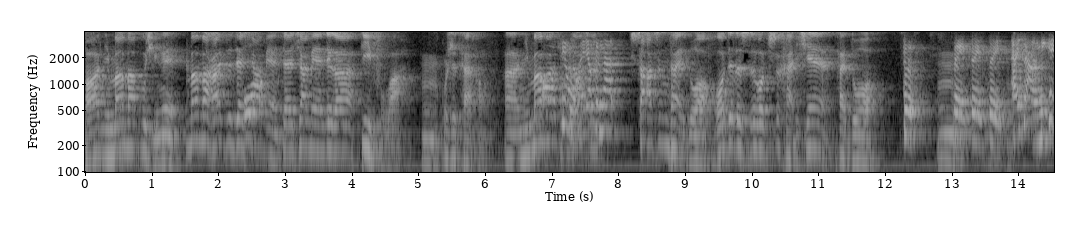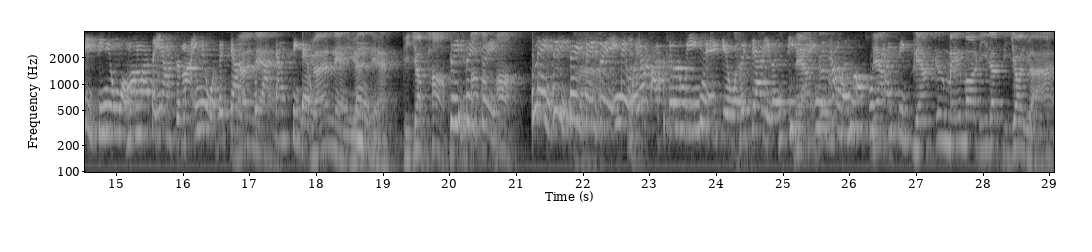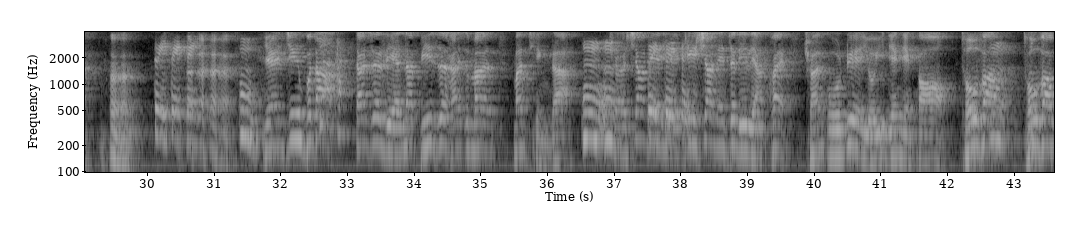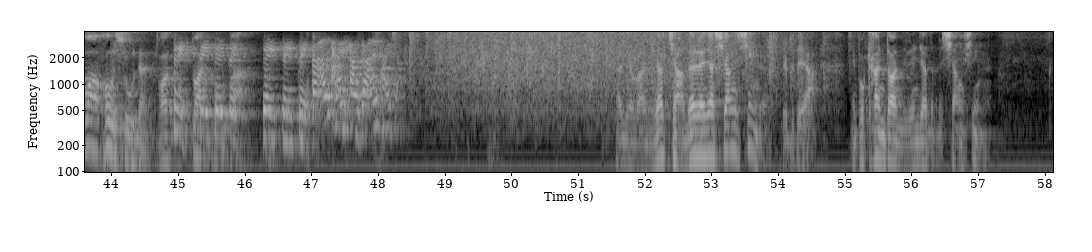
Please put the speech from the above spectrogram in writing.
好，你妈妈不行哎，妈妈还是在下面，在下面那个地府啊，嗯，不是太好。啊，你妈妈主要是杀生太多，活着的时候吃海鲜太多。对，嗯对对对，台长，你可以形容我妈妈的样子吗？因为我的家人不大相信的。圆脸，圆脸，比较胖，对对对，啊对对对对对，因为我要把这个录音嘿给我的家里人听，因为他们哈不相信。两根眉毛离得比较远。对 对对，嗯。眼睛不大，但是脸呢，鼻子还是蛮蛮挺的。嗯嗯。下面眼睛下面这里两块颧骨略有一点点高。头发头发往后梳的，短短头发。对对对，感恩台长，感恩台长。看见吗？你要讲的人家相信了，对不对啊？你不看到你人家怎么相信呢？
